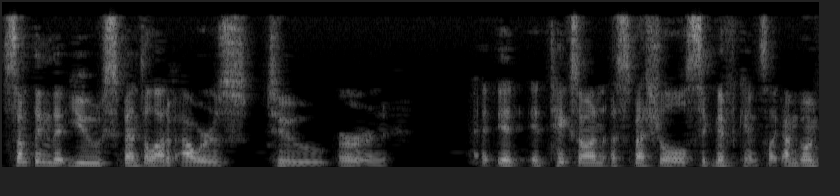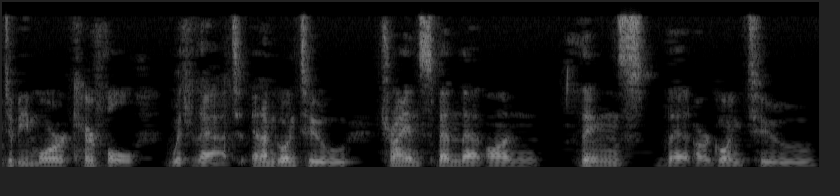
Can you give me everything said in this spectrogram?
something that you spent a lot of hours to earn, it it takes on a special significance. Like I'm going to be more careful with that, and I'm going to try and spend that on things that are going to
